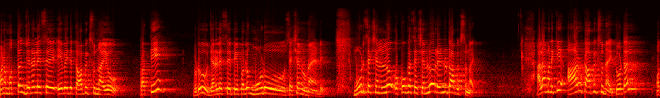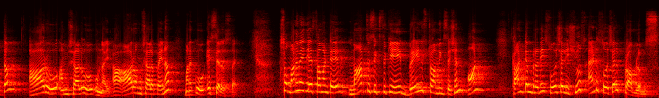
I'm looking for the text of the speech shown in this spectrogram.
మనం మొత్తం జనరల్ ఎస్ఏ ఏవైతే టాపిక్స్ ఉన్నాయో ప్రతి ఇప్పుడు జనరల్ ఎస్ఏ పేపర్లో మూడు సెక్షన్లు ఉన్నాయండి. మూడు సెక్షన్లలో ఒక్కొక్క సెక్షన్లో రెండు టాపిక్స్ ఉన్నాయి. అలా మనకి ఆరు టాపిక్స్ ఉన్నాయి. టోటల్ మొత్తం ఆరు అంశాలు ఉన్నాయి. ఆ ఆరు అంశాలపైన మనకు ఎస్సేలు వస్తాయి. సో మనం ఏం చేస్తామంటే మార్చ్ సిక్స్త్కి brainstorming session on contemporary social issues and social problems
